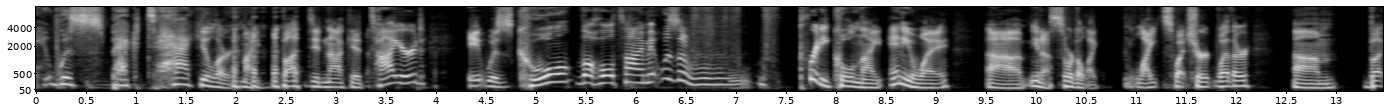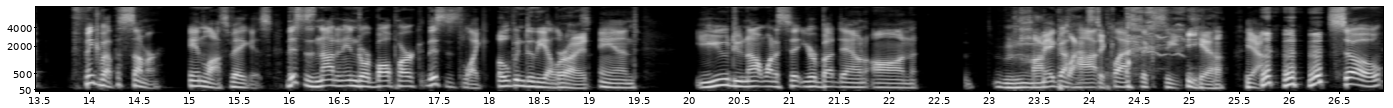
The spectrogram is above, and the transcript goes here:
It was spectacular. My butt did not get tired. It was cool the whole time. It was a r- pretty cool night anyway. Uh, you know, sort of like light sweatshirt weather. Um, but think about the summer in Las Vegas. This is not an indoor ballpark. This is like open to the elements. Right. And you do not want to sit your butt down on mega plastic. hot plastic seats. Yeah. Yeah. so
